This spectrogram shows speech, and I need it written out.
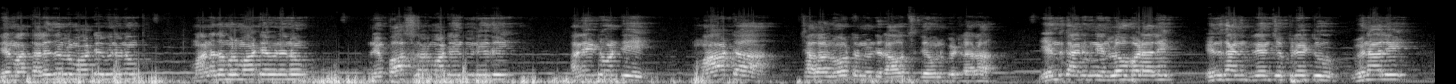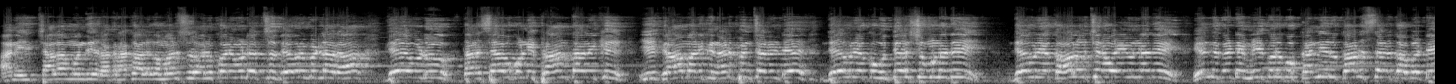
నేను మా తల్లిదండ్రుల మాటే వినను మా అన్నదమ్ముల మాటే వినను నేను పాస్ గారి మాట ఎందుకు వినేది? అనేటువంటి మాట చాలా నోట నుండి రావచ్చు దేవుని బిడ్డలారా. ఎందుకని నేను లోబడాలి? ఎందుకని నేను చెప్పినట్టు వినాలి? అని చాలా మంది రకరకాలుగా మనుషులు అనుకొని ఉండొచ్చు దేవుని బిడ్డారా దేవుడు తన సేవకుని ప్రాంతానికి ఈ గ్రామానికి నడిపించాలంటే దేవుని యొక్క ఉద్దేశం ఉన్నది. దేవుని యొక్క ఆలోచన అయి ఉన్నది. ఎందుకంటే మీ కొరకు కన్నీరు కారుస్తాను కాబట్టి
